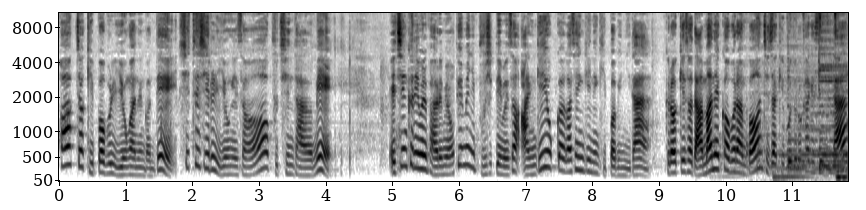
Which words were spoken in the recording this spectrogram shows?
화학적 기법을 이용하는 건데 시트지를 이용해서 붙인 다음에 에칭크림을 바르면 표면이 부식되면서 안개 효과가 생기는 기법입니다. 그렇게 해서 나만의 컵을 한번 제작해 보도록 하겠습니다.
